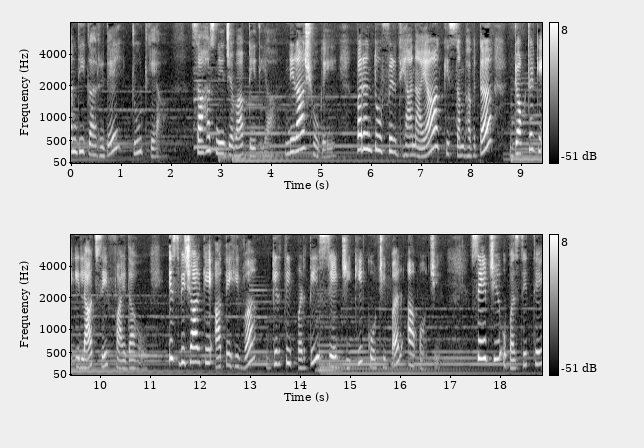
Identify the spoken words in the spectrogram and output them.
अंधी का हृदय टूट गया। साहस ने जवाब दे दिया। निराश हो गई, परंतु फिर ध्यान आया कि संभवतः डॉक्टर के इलाज से फ़ायदा हो। इस विचार के आते ही वह गिरती पड़ती सेठ जी की कोठी पर आ पहुँची। सेठ जी उपस्थित थे।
